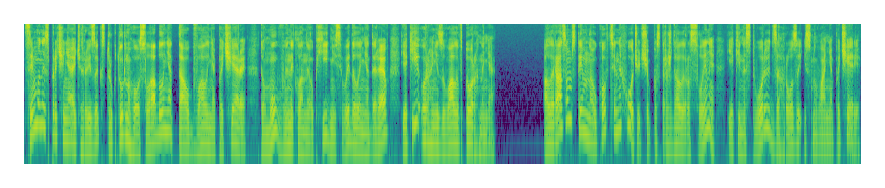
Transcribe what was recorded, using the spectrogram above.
Цим вони спричиняють ризик структурного ослаблення та обвалення печери, тому виникла необхідність видалення дерев, які організували вторгнення. Але разом з тим науковці не хочуть, щоб постраждали рослини, які не створюють загрози існування печері.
